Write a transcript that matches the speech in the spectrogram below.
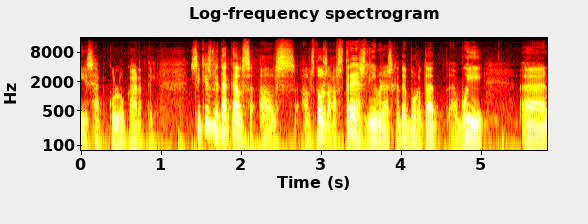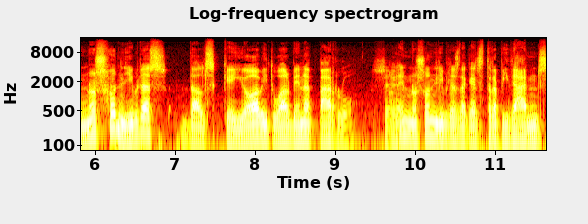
i sap col·locar-t'hi. Sí que és veritat que els, els, els dos, els tres llibres que t'he portat avui eh, no són llibres dels que jo habitualment et parlo. Sí. Eh? No són llibres d'aquests trepidants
